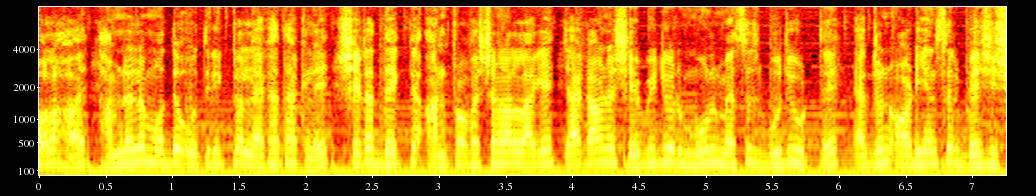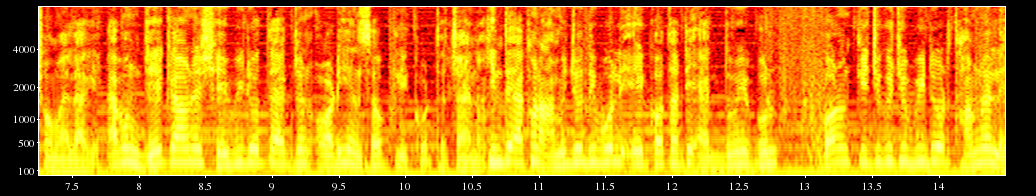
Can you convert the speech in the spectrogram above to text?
বলা হয় থামনেলের মধ্যে অতিরিক্ত লেখা থাকলে সেটা দেখতে আনপ্রফেশনাল লাগে, যার কারণে সেই ভিডিওর মূল মেসেজ বুঝে উঠতে একজন অডিয়েন্সের বেশি সময় লাগে এবং যে কারণে সেই ভিডিওতে একজন অডিয়েন্সও ক্লিক করতে চায় না। কিন্তু এখন আমি যদি বলি, এই কথাটি একদমই ভুল, বরং কিছু কিছু ভিডিওর থামনেলে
